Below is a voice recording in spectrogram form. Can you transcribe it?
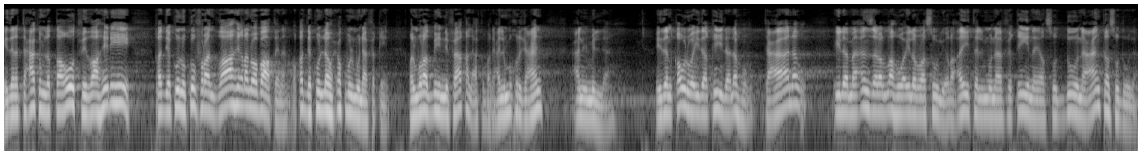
إذا التحاكم للطاغوت في ظاهره قد يكون كفرا ظاهرا وباطنا وقد يكون له حكم المنافقين. والمراد به النفاق الأكبر يعني المخرج عن عن الملة. اذا قول وإذا قيل لهم تعالوا إلى ما أنزل الله وإلى الرسول رأيت المنافقين يصدون عنك صدودا.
